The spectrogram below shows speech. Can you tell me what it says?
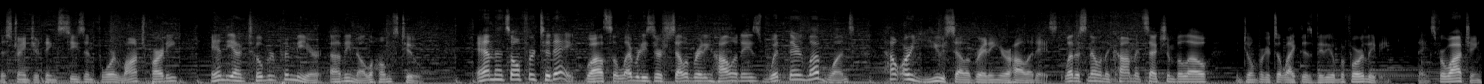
the Stranger Things Season 4 launch party, and the October premiere of Enola Holmes 2. And that's all for today. While celebrities are celebrating holidays with their loved ones, how are you celebrating your holidays? Let us know in the comment section below, and don't forget to like this video before leaving. Thanks for watching.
